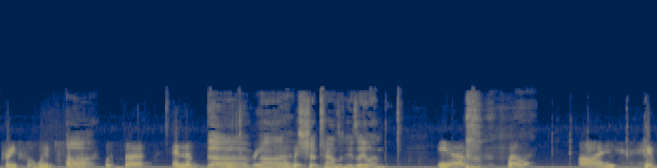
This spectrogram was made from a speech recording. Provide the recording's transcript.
dreadful website Oh. with the and the Uh, bed and all uh, shit towns in New Zealand. Yeah. well, I have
